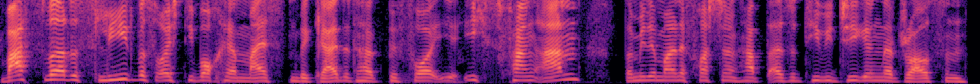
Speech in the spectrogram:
Was war das Lied, was euch die Woche am meisten begleitet hat, bevor ihr ich's fang an, damit ihr mal eine Vorstellung habt. Also TVG-Gang da draußen.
